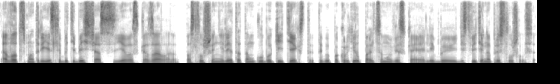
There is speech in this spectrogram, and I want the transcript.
А вот смотри, если бы тебе сейчас Ева сказала: "Послушай "Нилетто", там глубокие тексты", ты бы покрутил пальцем у виска или бы действительно прислушался?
